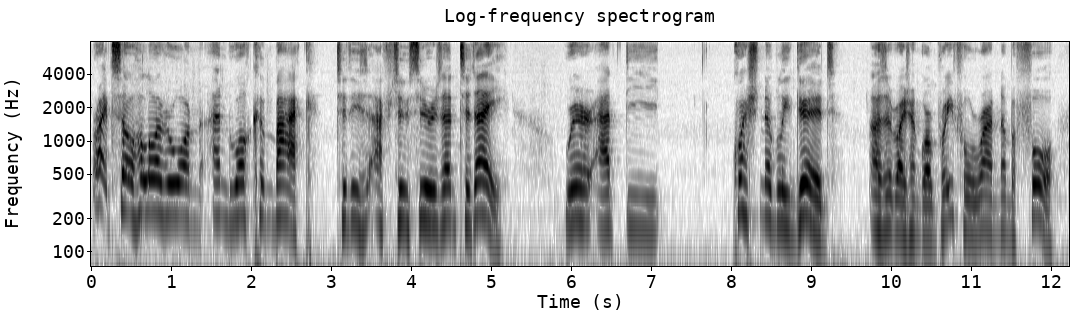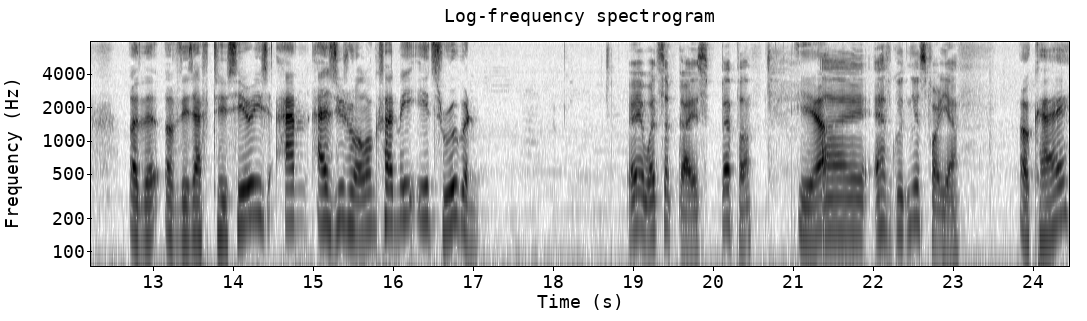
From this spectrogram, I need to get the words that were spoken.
Right, so hello everyone and welcome back to this F2 series and today we're at the questionably good Azerbaijan Grand Prix for round number 4 of, the, of this F2 series and as usual alongside me it's Ruben. Hey, what's up, guys? Peppa. Yeah. I have good news for you. okay.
